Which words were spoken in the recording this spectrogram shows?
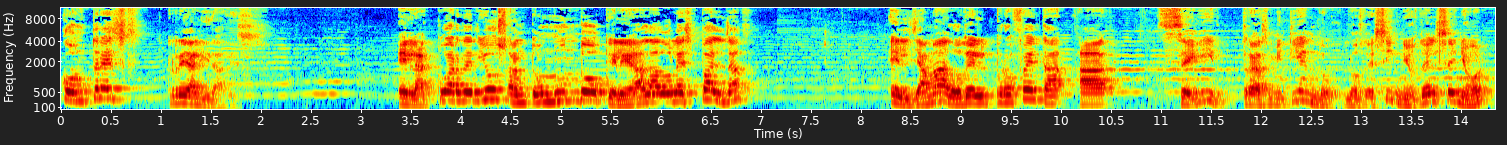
con tres realidades. El actuar de Dios ante un mundo que le ha dado la espalda, el llamado del profeta a seguir transmitiendo los designios del Señor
